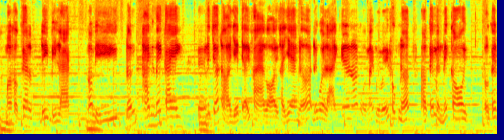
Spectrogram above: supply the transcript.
Ừ. mà thật ra đi bị lạc nó bị đến hai mươi mấy cây. Nó chết rồi vậy trễ phà rồi thời gian nữa để quay lại cái nó mười mấy mười mấy phút nữa. Ờ, cái mình mới coi rồi cái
